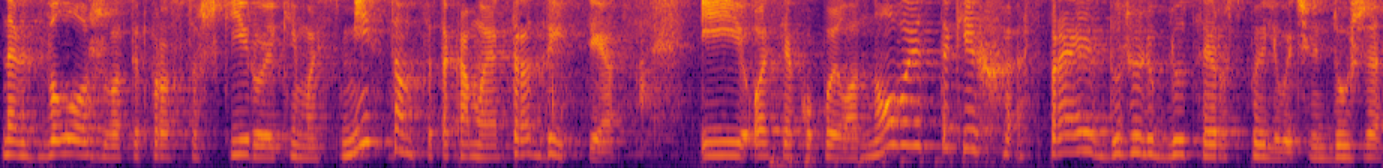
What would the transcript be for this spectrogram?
навіть зволожувати просто шкіру якимось містом. Це така моя традиція. І ось я купила новий з таких спреїв. Дуже люблю цей розпилювач. Він дуже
